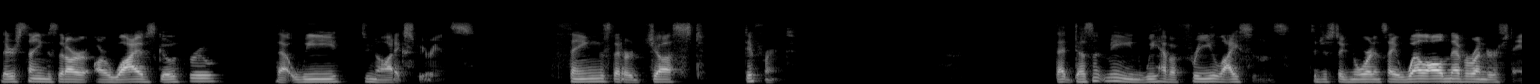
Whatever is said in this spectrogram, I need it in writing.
there's things that our, our wives go through that we do not experience. Things that are just different. That doesn't mean we have a free license to just ignore it and say, well, I'll never understand.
